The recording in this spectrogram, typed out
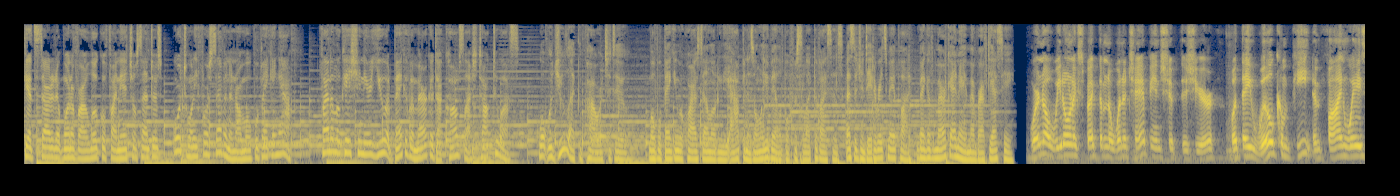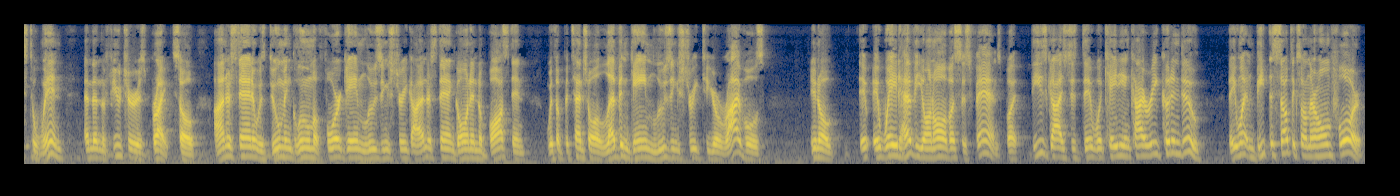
Get started at one of our local financial centers or 24-7 in our mobile banking app. Find a location near you at bankofamerica.com slash talk to us. What would you like the power to do? Mobile banking requires downloading the app and is only available for select devices. Message and data rates may apply. Bank of America and a member FDIC. Where no, we don't expect them to win a championship this year, but they will compete and find ways to win. And then the future is bright. So I understand it was doom and gloom, a four game losing streak. I understand going into Boston – with a potential 11 game losing streak to your rivals, you know, it, it, weighed heavy on all of us as fans. But these guys just did what KD and Kyrie couldn't do. They went and beat the Celtics on their home floor.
